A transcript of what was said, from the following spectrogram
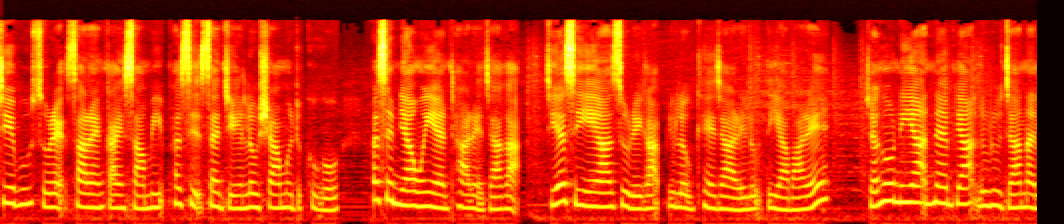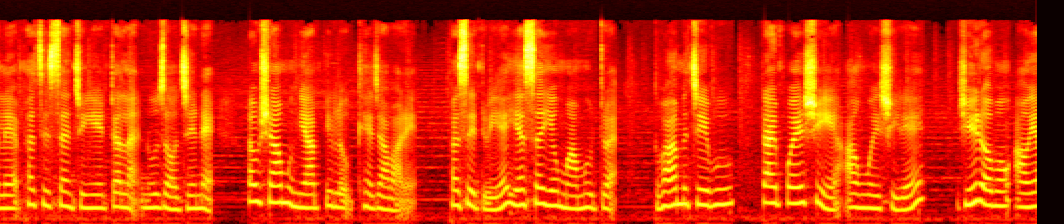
ကြေဘူးဆိုတဲ့စာရန်ကင်ဆောင်ပြီးဖက်စစ်စန့်ကျင်လှုပ်ရှားမှုတစ်ခုကိုဖက်စစ်များဝန်ရံထားတဲ့ကြားက GSC အင်အားစုတွေကပြုလုပ်ခဲ့ကြတယ်လို့သိရပါဗျ။ရန်ကုန်နေရအနှံ့ပြလူလူကြား၌လည်းဖက်စစ်စန့်ကျင်ရေးတက်လက်နှိုးဆော်ခြင်းနဲ့လှုပ်ရှားမှုများပြုလုပ်ခဲ့ကြပါတယ်။ဖက်စစ်တွေရဲ့ရက်စက်ရုံမှမှုအတွက်ကဘာမကြေဘူးတိုက်ပွဲရှိရင်အောင်ဝဲရှိတယ်။ရေးတော်ပုံအောင်ရ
